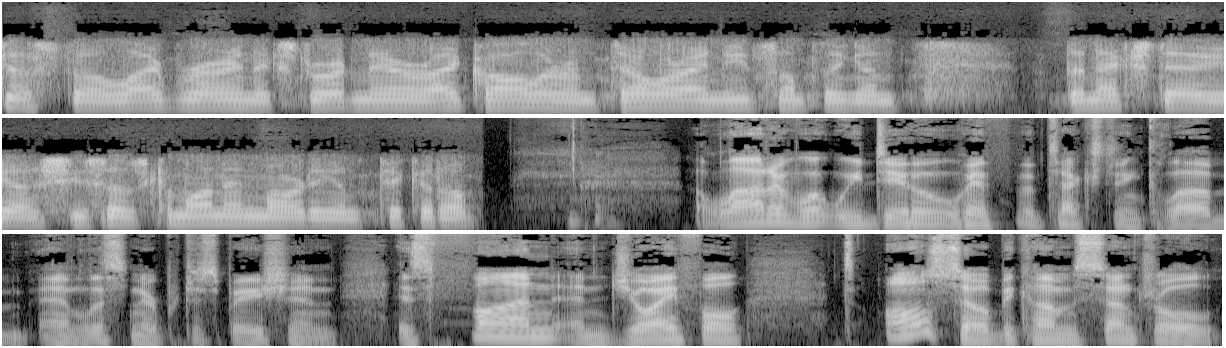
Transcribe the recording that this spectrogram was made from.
just a librarian extraordinaire. I call her and tell her I need something, and the next day uh, she says, "Come on in, Marty, and pick it up." A lot of what we do with the texting club and listener participation is fun and joyful. Also become central,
